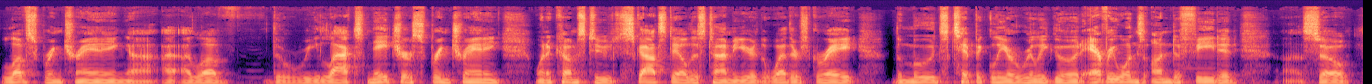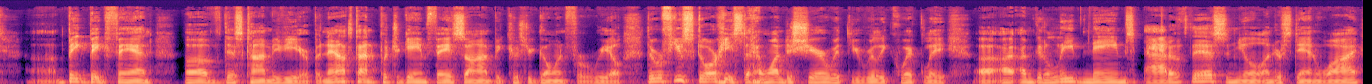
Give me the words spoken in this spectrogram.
Love spring training. Uh, I, I love the relaxed nature of spring training. When it comes to Scottsdale this time of year, the weather's great. The moods typically are really good. Everyone's undefeated. Uh, so, big, big fan of this time of year. But now it's time to put your game face on because you're going for real. There were a few stories that I wanted to share with you really quickly. Uh, I, I'm going to leave names out of this and you'll understand why.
